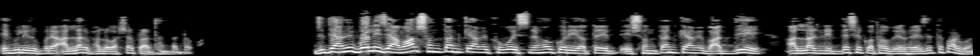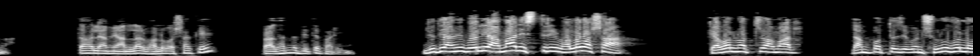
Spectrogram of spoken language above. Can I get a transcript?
এগুলির উপরে আল্লাহর ভালোবাসার প্রাধান্য দেওয়া। যদি আমি বলি যে আমার সন্তানকে আমি খুবই স্নেহ করি, অতএব এই সন্তানকে আমি বাদ দিয়ে আল্লাহর নির্দেশে কোথাও বের হয়ে যেতে পারব না, তাহলে আমি আল্লাহর ভালোবাসাকে প্রাধান্য দিতে পারিনি। যদি আমি বলি আমার স্ত্রীর ভালোবাসা কেবলমাত্র আমার দাম্পত্য জীবন শুরু হলো,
